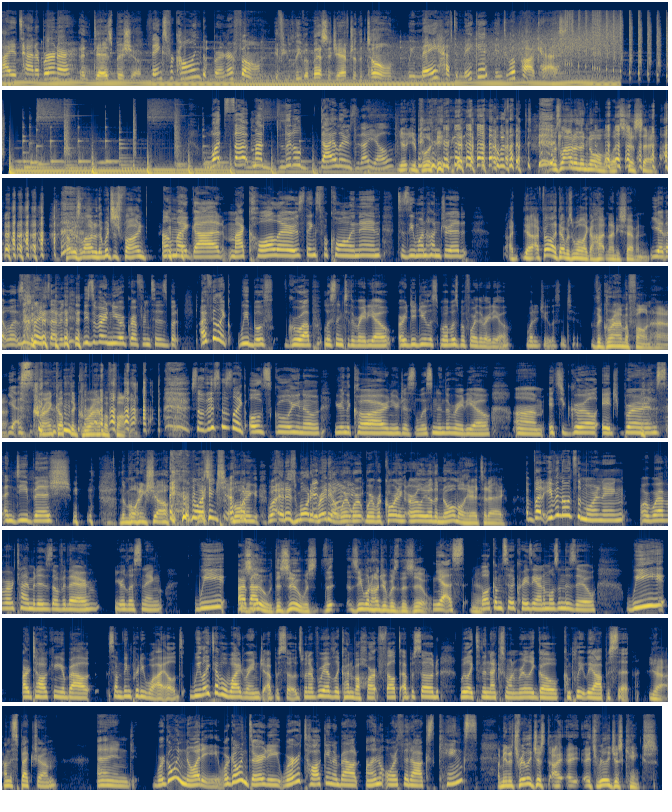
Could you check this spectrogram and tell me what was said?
Hi, it's Hannah Berner. and Des Bishop. Thanks for calling the Berner phone. If you leave a message after the tone, We may have to make it into a podcast. What's up, my little dialers? Did I yell? You, you blew. it was louder than normal. Let's just say that was louder than, which is fine. Oh my God, my callers. Thanks for calling in to Z100. I, yeah, I felt like that was more like a hot ninety-seven. Yeah, that was 97. These are very New York references, but I feel like we both grew up listening to the radio. Or did you listen? What was before the radio? What did you listen to? The gramophone, Hannah. Yes. Crank up the gramophone. so this is like old school, you know, you're in the car and you're just listening to the radio. Um, it's your girl H Burns and D Bish. The morning show. morning It's show. Morning. Well, it is morning It's radio. We're, we're we're recording earlier than normal here today. But even though it's the morning or wherever time it is over there you're listening, we The are about zoo. The zoo was the Z one hundred was the zoo. Yes. Yeah. Welcome to Crazy Animals in the Zoo. We are talking about something pretty wild. We like to have a wide range of episodes. Whenever we have like kind of a heartfelt episode, we like to the next one really go completely opposite Yeah. on the spectrum. And we're going naughty. We're going dirty. We're talking about unorthodox kinks. I mean, it's really just. I. I it's really just kinks.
